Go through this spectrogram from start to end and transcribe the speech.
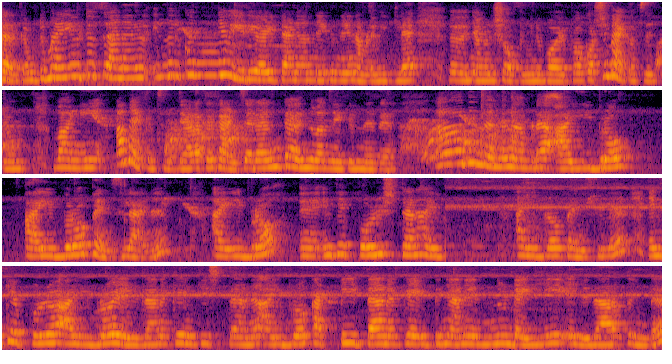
Welcome to my YouTube channel ഇന്നൊരു കുഞ്ഞു വീഡിയോ ആയിട്ടാണ് വന്നിരിക്കുന്നത് നമ്മുടെ വീട്ടിലെ ഞങ്ങൾ ഷോപ്പിങ്ങിന് പോയപ്പോൾ കുറച്ച് മേക്കപ്പ് സെറ്റും വാങ്ങി ആ മേക്കപ്പ് സെറ്റുകളൊക്കെ കാണിച്ചു തരാനായിട്ടാണ് ഇന്ന് വന്നിരിക്കുന്നത് ആദ്യം തന്നെ നമ്മുടെ ഐബ്രോ ഐബ്രോ പെൻസിലാണ് ഐബ്രോ എനിക്ക് എപ്പോഴും ഇഷ്ടമാണ് ഐബ്രോ ഐബ്രോ പെൻസിൽ എനിക്ക് എപ്പോഴും ഐബ്രോ എഴുതാനൊക്കെ എനിക്ക് ഇഷ്ടമാണ് ഐബ്രോ കട്ടി ഇട്ടാനൊക്കെ ആയിട്ട് ഞാൻ എന്നും ഡെയിലി എഴുതാറൊക്കെ ഉണ്ട്.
